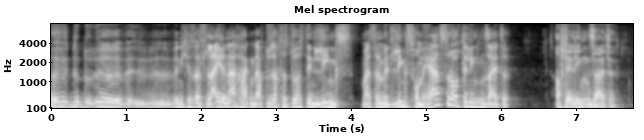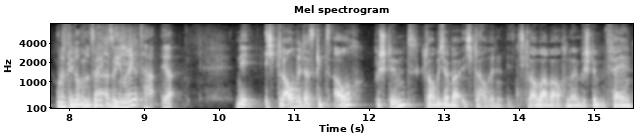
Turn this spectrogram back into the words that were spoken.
Äh, äh, wenn ich jetzt als Laie nachhaken darf, du sagtest, du hast den links. Meinst du damit links vom Herz oder auf der linken Seite? Auf der linken Seite. Und es gibt auch welche, also die in rechts haben. Ja. Nee, ich glaube, das gibt's auch, bestimmt. Glaube ich aber, ich glaube, ich glaube aber auch nur in bestimmten Fällen.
